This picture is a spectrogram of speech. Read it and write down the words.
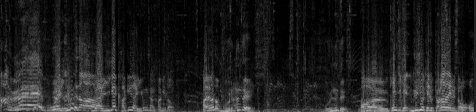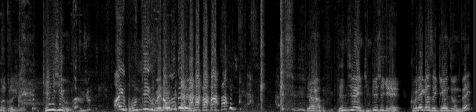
아 왜? 뭐 야, 했는데 나? 야 이게 각이다 이 영상 각이다 나 과연? 뭐 했는데? 뭐 했는데? 봐봐 봐봐 겐지 겐, 루시오 계속 돌아다니면서 어그로 끌어주죠 겐시우 아 루시? 아이 뭔데 이거 왜 나오는데? 야 겐지와인 김규식의 고래 가서 끼얹었는데?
